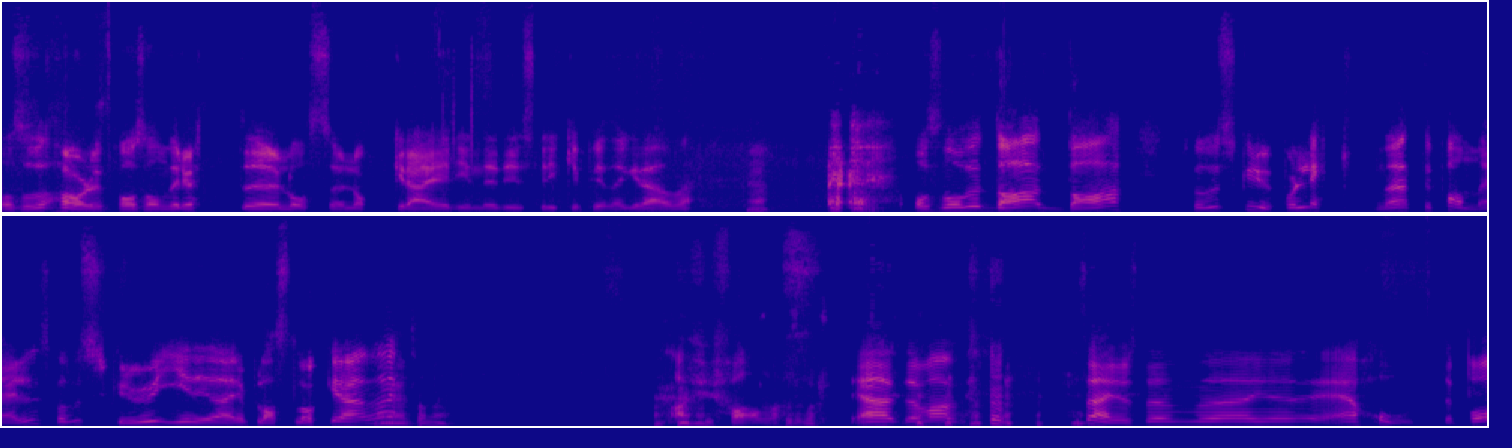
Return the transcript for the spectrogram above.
og så har du på sånn rødt uh, låselokk-greier inn i de strikkepinne-greiene. Ja. og så når du da, da skal du skru på lektene til panelen, skal du skru i de der plastlokk-greiene. ja sånn, ja. Ja, fy faen, altså. Jeg, det var seriøst en øh, Jeg holdt på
